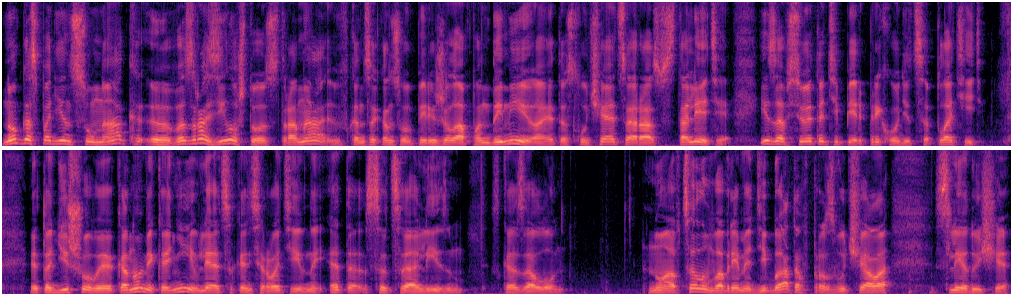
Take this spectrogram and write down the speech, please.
Но господин Сунак э, возразил, что страна в конце концов пережила пандемию, а это случается раз в столетие, и за все это теперь приходится платить. Эта дешевая экономика не является консервативной, это социализм, сказал он. Ну а в целом во время дебатов прозвучало следующее.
